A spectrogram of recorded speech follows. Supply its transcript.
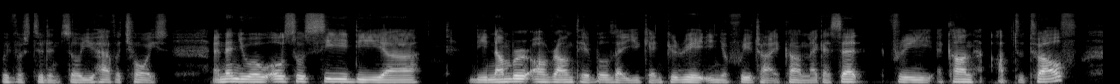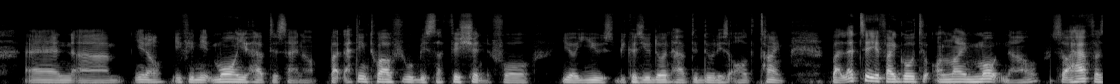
with your students. So you have a choice. And then you will also see the uh, the number of roundtables that you can create in your free trial account. Like i said free account up to 12 and um, you know if you need more you have to sign up. But i think 12 will be sufficient for your use because you don't have to do this all the time. But let's say if i go to online mode now so i have a,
